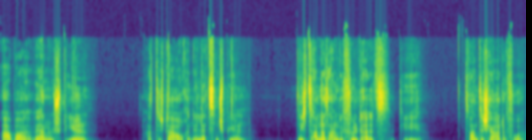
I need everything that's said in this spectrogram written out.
aber während dem Spiel hat sich da auch in den letzten Spielen nichts anders angefühlt als die 20 Jahre davor.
